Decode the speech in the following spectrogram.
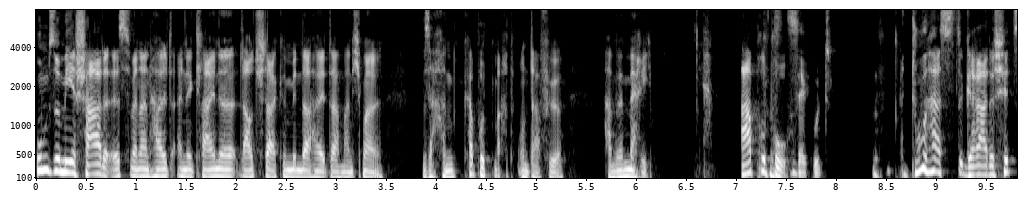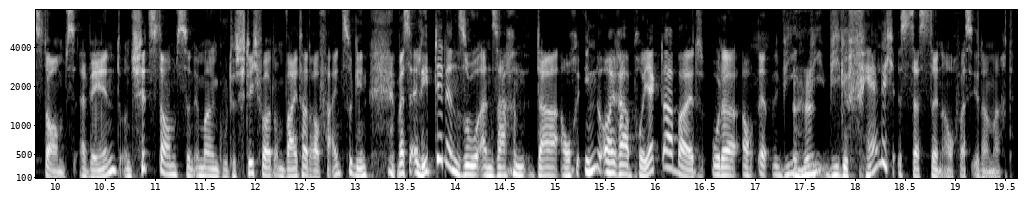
umso mehr schade ist, wenn dann halt eine kleine, lautstarke Minderheit da manchmal Sachen kaputt macht. Und dafür haben wir Mary. Apropos. Sehr gut. Du hast gerade Shitstorms erwähnt und Shitstorms sind immer ein gutes Stichwort, um weiter darauf einzugehen. Was erlebt ihr denn so an Sachen da auch in eurer Projektarbeit oder auch, äh, wie, mhm. wie, wie gefährlich ist das denn auch, was ihr da macht?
